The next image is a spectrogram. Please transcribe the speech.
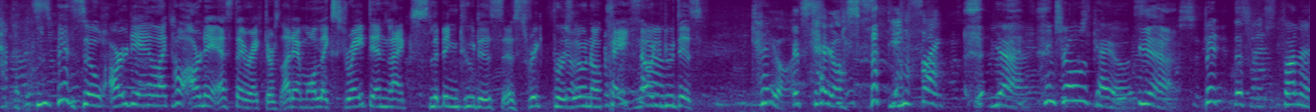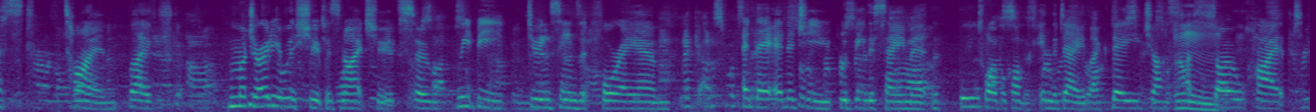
So are they like how are they as directors? Are they more like straight and like slipping to this uh, strict persona? Okay, now you do this. Chaos. It's chaos. It's like, yeah, control of chaos. yeah. But the funnest time, like, majority of the shoot was night shoots, so we'd be doing scenes at 4 a.m. and their energy would be the same at 12 o'clock in the day. Like, they just are mm. so hyped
